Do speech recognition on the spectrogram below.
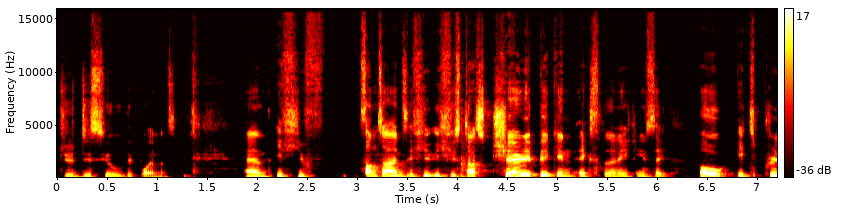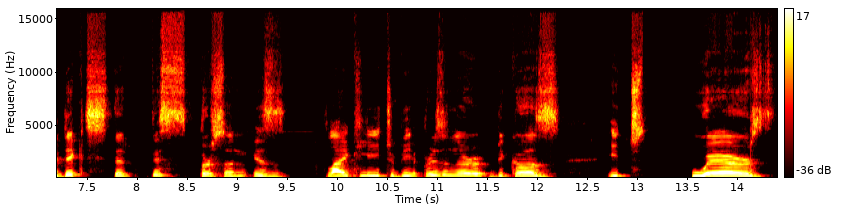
judicial deployments, and if you sometimes if you if you start cherry picking explanation, you say, "Oh, it predicts that this person is likely to be a prisoner because it wears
